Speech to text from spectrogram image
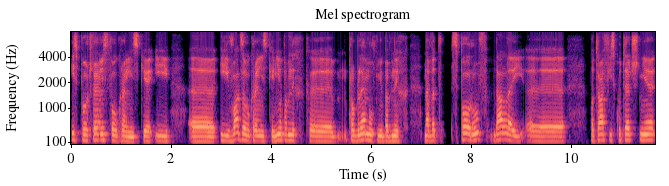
i społeczeństwo ukraińskie, i, i władze ukraińskie, mimo pewnych problemów, mimo pewnych nawet sporów, dalej potrafi skutecznie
